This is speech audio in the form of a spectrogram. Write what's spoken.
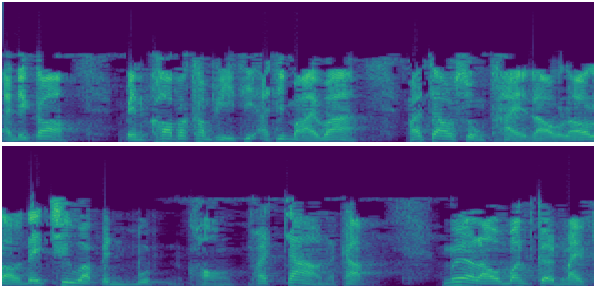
อันนี้ก็ เป็นข้อพระคัมภีร์ที่อธิบายว่าพระเจ้าทรงไถ่เราแล้วเราได้ชื่อว่าเป็นบุตรของพระเจ้านะครับ เมื่อเราบังเกิดใหม่ไฟ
